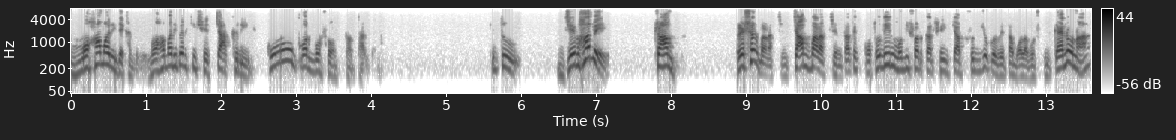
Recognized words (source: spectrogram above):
মহামারী দেখা দেবে। মহামারী মানে কি, সে চাকরি, কোনো কর্মসংস্থান থাকবে না। কিন্তু যেভাবে ট্রাম্প প্রেশার বাড়াচ্ছেন, চাপ বাড়াচ্ছেন, তাতে কতদিন মোদী সরকার সেই চাপ সহ্য করবে তা বলা মুশকিল। কেননা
